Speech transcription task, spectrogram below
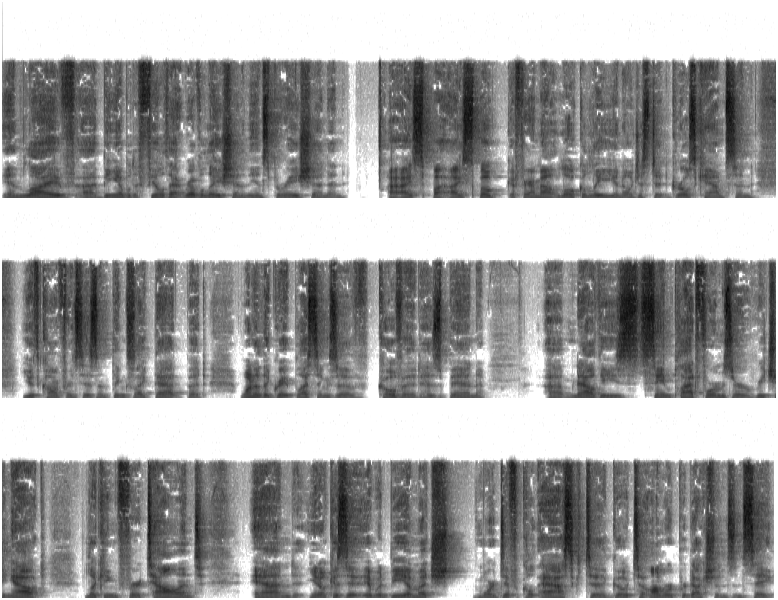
in live uh, being able to feel that revelation and the inspiration and I, sp- I spoke a fair amount locally, you know, just at girls' camps and youth conferences and things like that. But one of the great blessings of COVID has been um, now these same platforms are reaching out, looking for talent, and you know, because it, it would be a much more difficult ask to go to Onward Productions and say,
